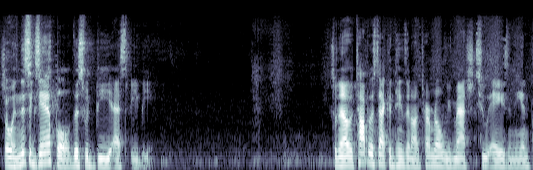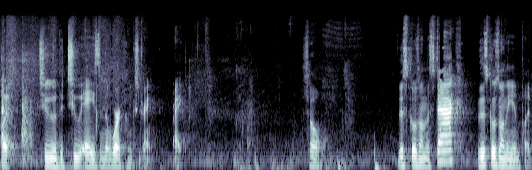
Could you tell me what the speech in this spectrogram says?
So in this example, this would be SBB. So now the top of the stack contains a non-terminal. We've matched two A's in the input to the two A's in the working string, right? So this goes on the stack, this goes on the input.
